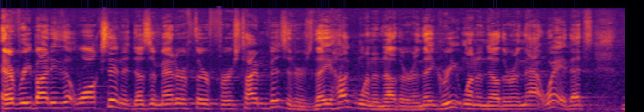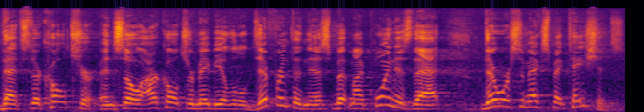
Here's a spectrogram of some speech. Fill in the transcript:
everybody that walks in it doesn't matter if they're first time visitors. They hug one another and they greet one another in that way. That's that's their culture. And so our culture may be a little different than this but my point is that there were some expectations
